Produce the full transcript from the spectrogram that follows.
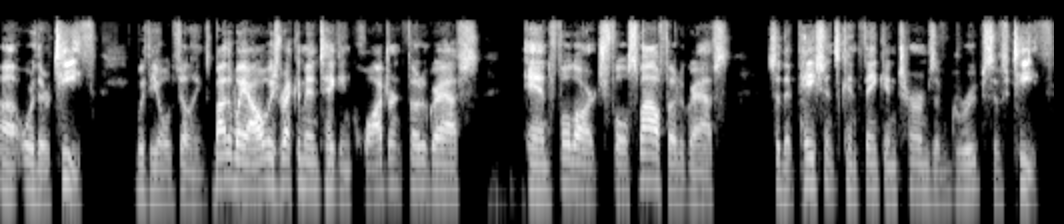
uh, or their teeth with the old fillings. By the way, I always recommend taking quadrant photographs and full arch, full smile photographs so that patients can think in terms of groups of teeth.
